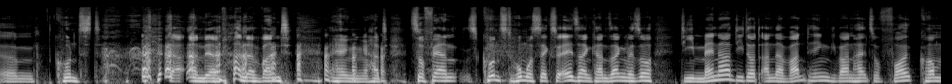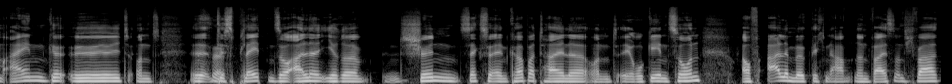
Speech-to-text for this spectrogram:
ähm, Kunst an der, an der Wand hängen hat. Sofern Kunst homosexuell sein kann, sagen wir so, die Männer, die dort an der Wand hingen, die waren halt so vollkommen eingeölt und äh, displayten so alle ihre schönen sexuellen Körperteile und erogenen Zonen auf alle möglichen Arten und Weisen. Und ich war,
